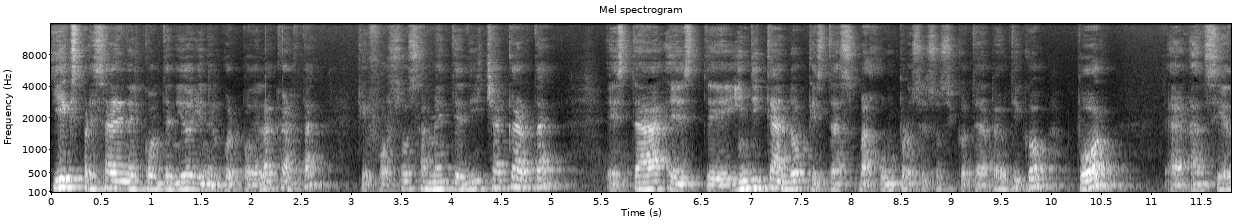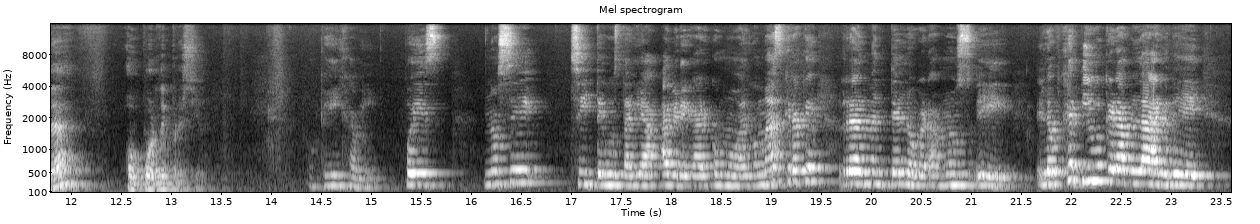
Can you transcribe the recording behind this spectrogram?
y expresar en el contenido y en el cuerpo de la carta que forzosamente dicha carta está este, indicando que estás bajo un proceso psicoterapéutico por eh, ansiedad o por depresión. Ok, Javi. Pues no sé si te gustaría agregar como algo más. Creo que realmente logramos eh, el objetivo que era hablar de,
